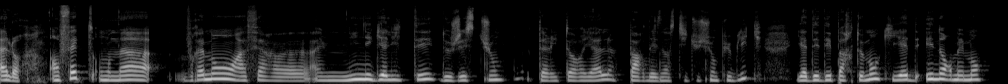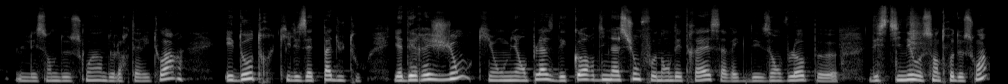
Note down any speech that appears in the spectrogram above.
Alors, en fait, on a vraiment affaire euh, à une inégalité de gestion territoriale par des institutions publiques. Il y a des départements qui aident énormément les centres de soins de leur territoire et d'autres qui les aident pas du tout. Il y a des régions qui ont mis en place des coordinations faune en détresse avec des enveloppes euh, destinées aux centres de soins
